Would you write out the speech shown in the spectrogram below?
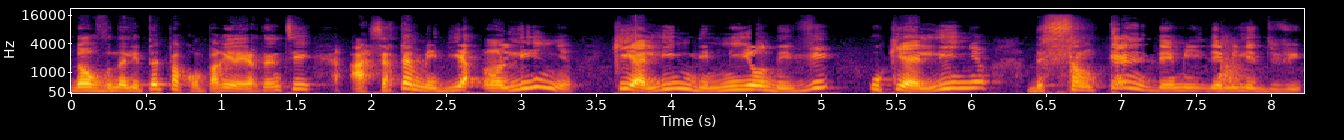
Donc, vous n'allez peut-être pas comparer la RTNC à certains médias en ligne qui alignent des millions de vues ou qui alignent des centaines de mi- des milliers de vues.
